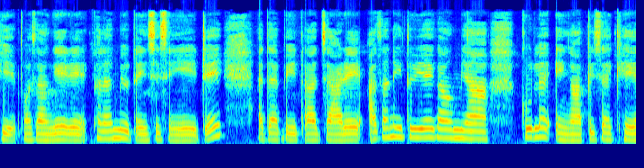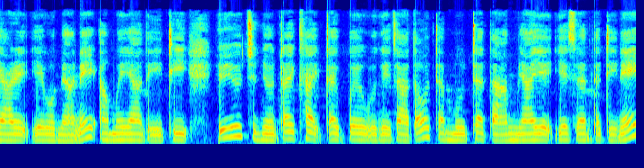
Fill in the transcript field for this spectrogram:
ဖြစ်ဖော်ဆောင်ခဲ့တဲ့ဖလန်မြို့သိမ်းစစ်စင်ရေးအတွင်းအသက်ပေးသားကြတဲ့အာဇာနည်သူရဲကောင်းများကိုလက်အင်ကပိဆက်ခဲ့ရတဲ့ရဲဘော်များနဲ့အောင်မရသည့်အထိရွရွချွန်ချွန်တိုက်ခိုက်တိုက်ပွဲဝင်ခဲ့ကြသောတမှုတက်သားများရဲ့ရဲစံတက်တီနဲ့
